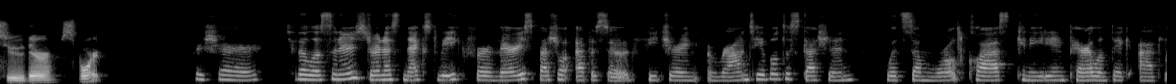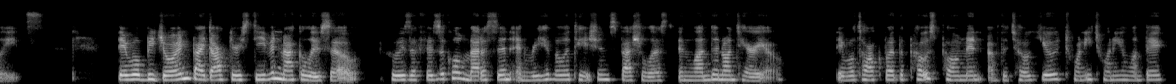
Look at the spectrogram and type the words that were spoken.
to their sport. For sure. To the listeners, join us next week for a very special episode featuring a roundtable discussion with some world class Canadian Paralympic athletes. They will be joined by Dr. Stephen Macaluso, who is a physical medicine and rehabilitation specialist in London, Ontario. They will talk about the postponement of the Tokyo 2020 Olympic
